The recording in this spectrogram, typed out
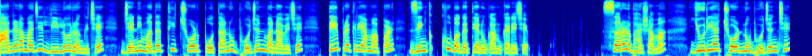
પાંદડામાં જે લીલો રંગ છે, જેની મદદથી છોડ પોતાનું ભોજન બનાવે છે, તે પ્રક્રિયામાં પણ ઝિંક ખૂબ અગત્યનું કામ કરે છે. સરળ ભાષામાં, યુરિયા છોડનું ભોજન છે,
